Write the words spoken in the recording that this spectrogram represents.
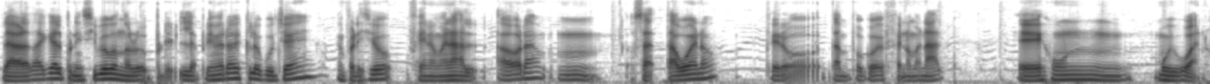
La verdad que al principio, cuando la primera vez que lo escuché, me pareció fenomenal. Ahora, mm, o sea, está bueno, pero tampoco es fenomenal. Es un muy bueno.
